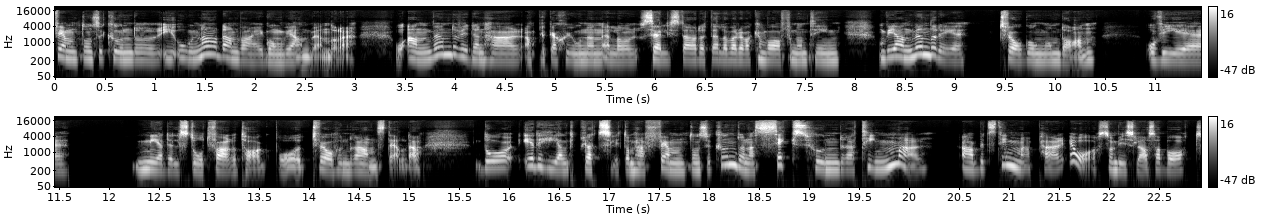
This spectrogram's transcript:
15 sekunder i onödan varje gång vi använder det. Och använder vi den här applikationen eller säljstödet eller vad det kan vara för någonting, om vi använder det två gånger om dagen och vi är medelstort företag på 200 anställda, då är det helt plötsligt de här 15 sekunderna 600 timmar, arbetstimmar per år som vi slösar bort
